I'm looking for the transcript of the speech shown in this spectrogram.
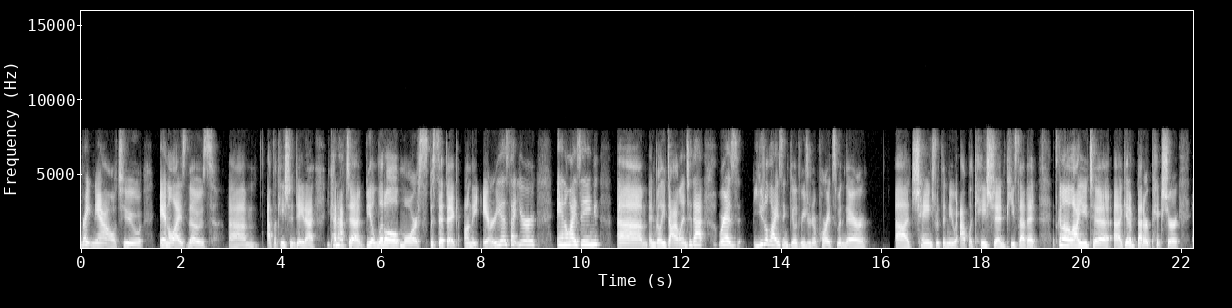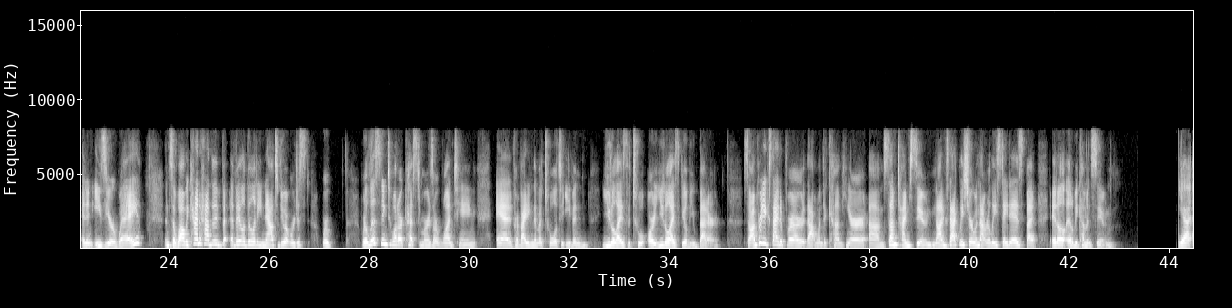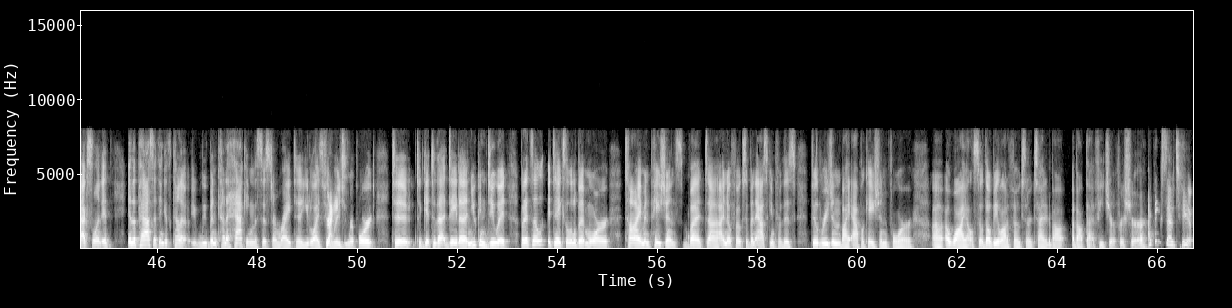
right now to analyze those um, application data, you kind of have to be a little more specific on the areas that you're analyzing um, and really dial into that. Whereas utilizing field region reports when they're uh, changed with the new application piece of it. It's going to allow you to uh, get a better picture in an easier way. And so while we kind of have the availability now to do it, we're just we're we're listening to what our customers are wanting and providing them a tool to even utilize the tool or utilize FieldView better. So I'm pretty excited for that one to come here um, sometime soon. Not exactly sure when that release date is, but it'll it'll be coming soon. Yeah, excellent. It in the past, I think it's kind of we've been kind of hacking the system, right, to utilize field right. region report to to get to that data, and you can do it, but it's a it takes a little bit more time and patience. But uh, I know folks have been asking for this field region by application for uh, a while, so there'll be a lot of folks that are excited about about that feature for sure. I think so too.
